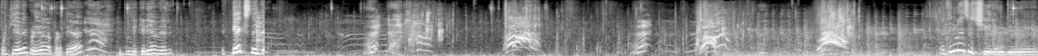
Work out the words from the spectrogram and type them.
porque ya había perdido la partida y porque quería ver text de- I think that's a cheating, dude.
